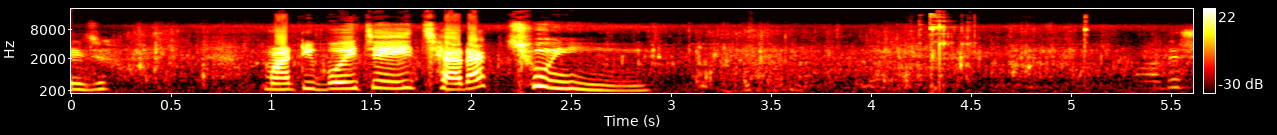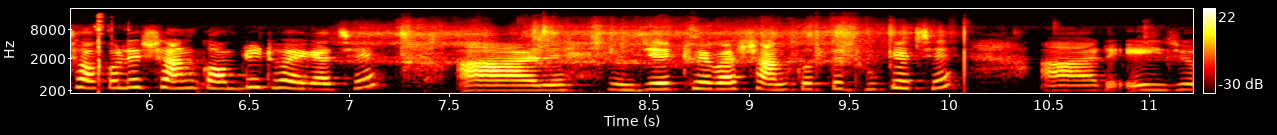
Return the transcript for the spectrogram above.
এই যে, মাটি বইছে এই ছ্যাড়াক ছুঁই। আমাদের সকলের স্নান কমপ্লিট হয়ে গেছে, আর জেঠু এবার স্নান করতে ঢুকেছে, আর এই যে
